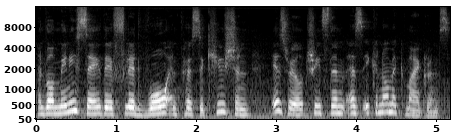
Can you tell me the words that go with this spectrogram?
and while many say they've fled war and persecution, Israel treats them as economic migrants.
